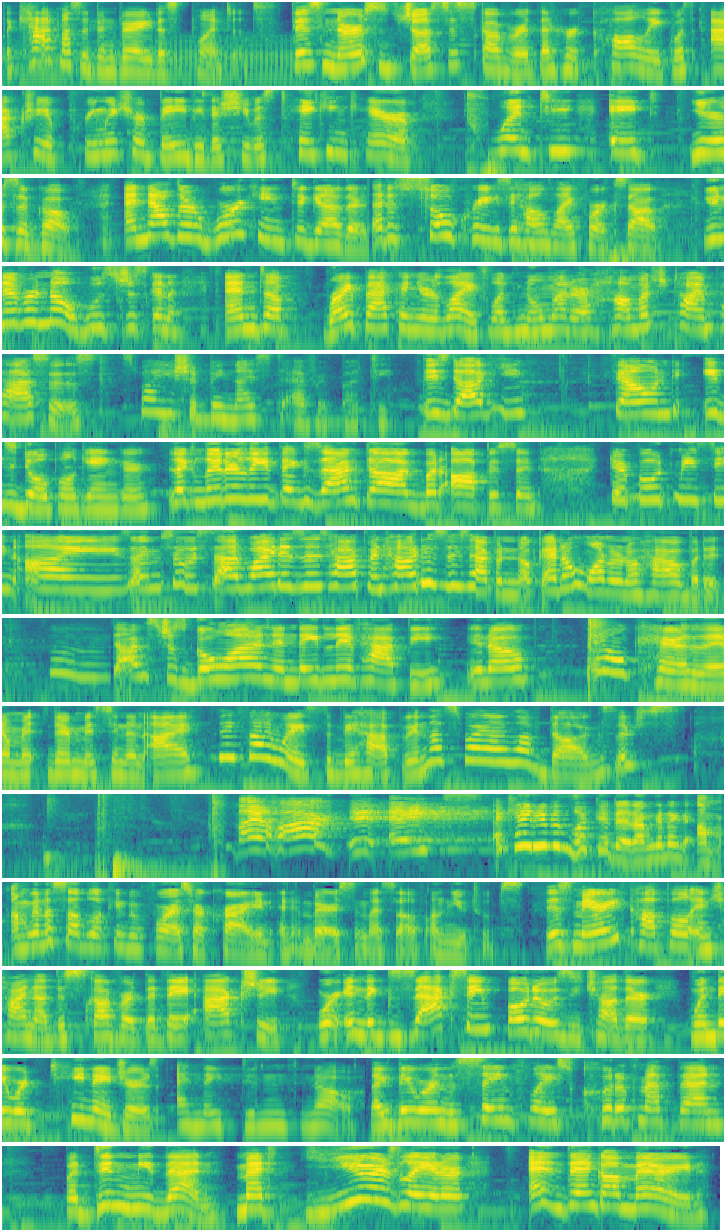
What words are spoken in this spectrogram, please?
The cat must have been very disappointed. This nurse just discovered that her colleague was actually a premature baby that she was taking care of 28 years ago. And now they're working together. That is so crazy how life works out. You never know who's just gonna end up right back in your life, like no matter how much time passes. That's why you should be nice to everybody. This doggy found its doppelganger. Like literally the exact dog, but opposite. They're both missing eyes. I'm so sad. Why does this happen? How does this happen? Okay, I don't want to know how, but it, hmm, dogs just go on and they live happy, you know? They don't care that they don't, they're missing an eye. They find ways to be happy, and that's why I love dogs. They're just i can't even look at it. I'm gonna I'm, I'm gonna stop looking before i start crying and embarrassing myself on youtube's. This married couple in china discovered that they actually were in the exact same photo as each other when they were teenagers and they didn't know. Like they were in the same place could have met then but didn't meet then. Met years later and then got married.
